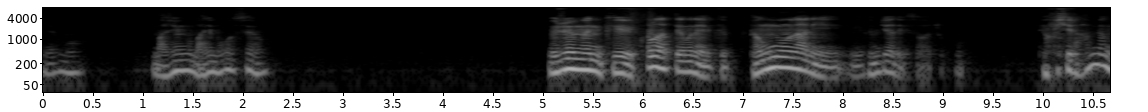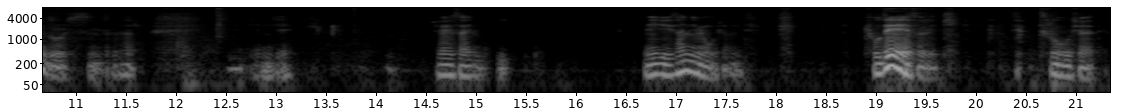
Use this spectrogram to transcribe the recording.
뭐 맛있는 거 많이 먹었어요. 요즘은 그 코로나 때문에 그 병문안이 금지가 돼 있어가지고 병실에 한 명 들어올 수 있습니다. 그래가지고 이제 저희 회사 이- 매니저 이사님이 오셨는데 교대에서 이렇게 들어오셔야 돼요.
